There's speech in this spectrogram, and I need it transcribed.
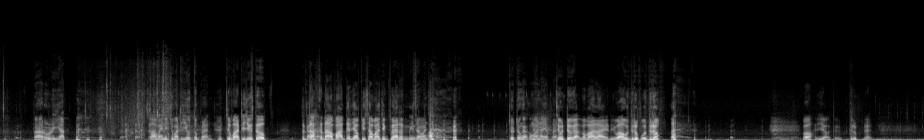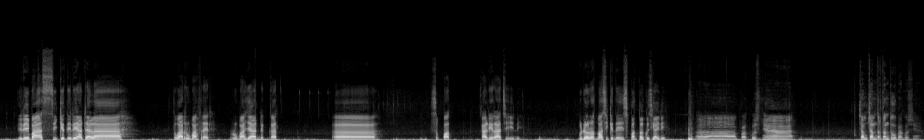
Baru lihat. Selama ini cuma di YouTube, Ren. Cuma di YouTube. Entah kenapa akhirnya bisa mancing bareng. Bisa mancing bareng. Jodoh nggak ke mana ya, Fren? Jodoh nggak ke mana ini. Wah, udlup udlup. Wah, iya tuh, udlup, Fred. Ini Pak Sigit ini adalah tuan rumah Fred. Rumahnya dekat uh, spot Kali Raci ini. Menurut Mas Sigit ini spot bagus ya ini? Ah, bagusnya jam-jam tertentu bagusnya.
